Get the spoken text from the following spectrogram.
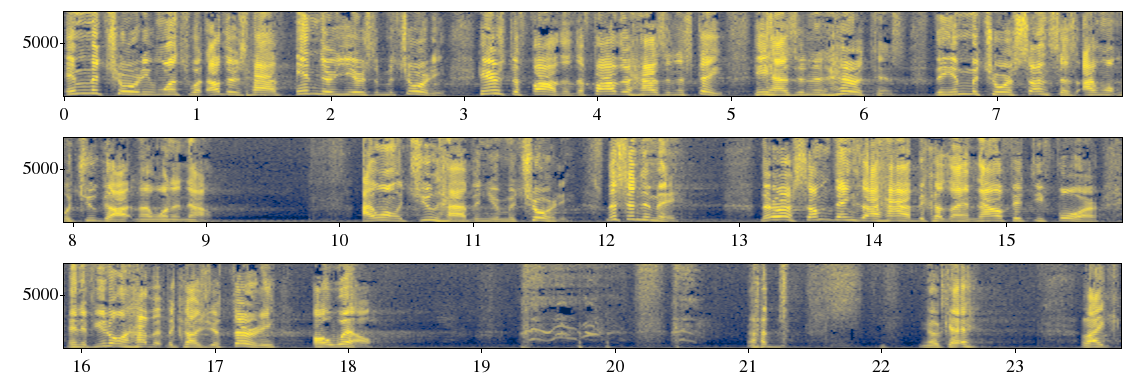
Immaturity wants what others have in their years of maturity. Here's the father. The father has an estate, he has an inheritance. The immature son says, I want what you got, and I want it now. I want what you have in your maturity. Listen to me. There are some things I have because I am now 54, and if you don't have it because you're 30, oh well. okay? Like,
